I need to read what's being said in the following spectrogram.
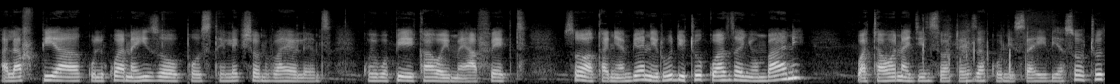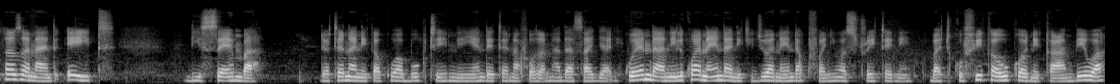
alafu pia kulikuwa na hizo post election violence. Kwa hivyo pia ikawa imeaffect so akaniambia nirudi tu kwanza nyumbani wataona jinsi wataweza kunisaidia. So 2008 disemba ndio tena nikakuwa booked in niende tena for another surgery. Kwenda nilikuwa naenda nikijua naenda kufanyiwa straightening. But kufika huko nikaambiwa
